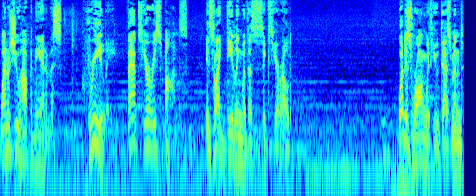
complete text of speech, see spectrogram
Why don't you hop in the Animus? Really? That's your response? It's like dealing with a six-year-old. What is wrong with you, Desmond?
